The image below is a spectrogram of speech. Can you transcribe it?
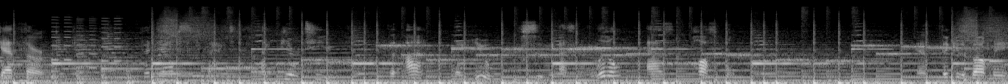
together. Quite the opposite fact. I guarantee you that I that you will see me as little as possible. And thinking about me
